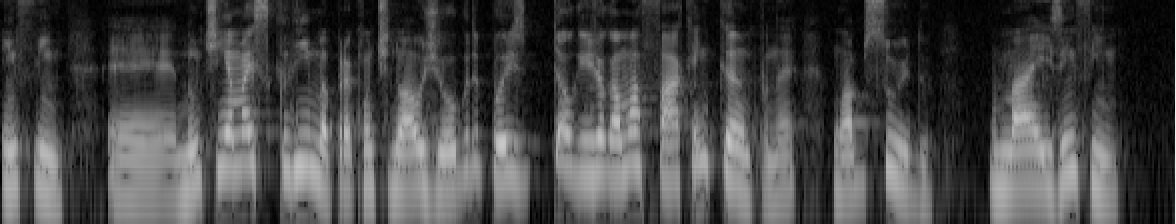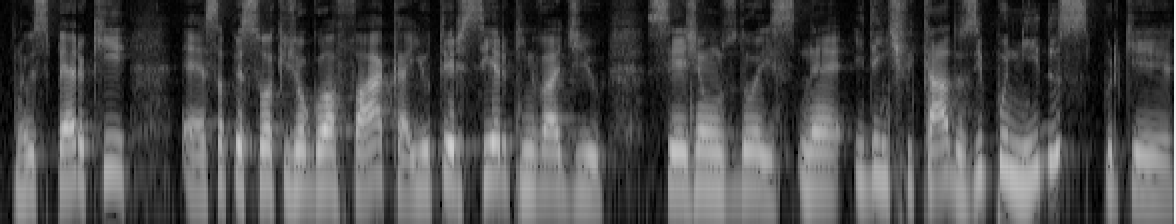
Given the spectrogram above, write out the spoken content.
enfim, é, não tinha mais clima para continuar o jogo depois de alguém jogar uma faca em campo, né? Um absurdo. Mas, enfim, eu espero que essa pessoa que jogou a faca e o terceiro que invadiu sejam os dois né, identificados e punidos, porque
